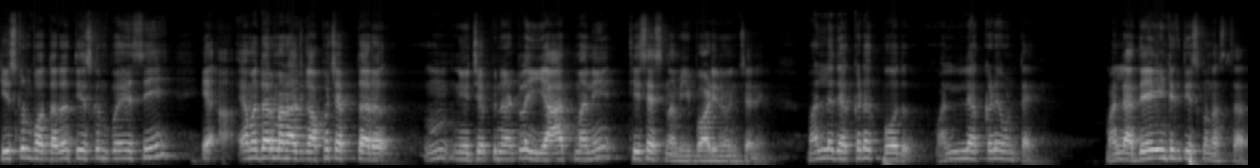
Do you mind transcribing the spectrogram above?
తీసుకుని పోతారు. తీసుకుని పోయేసి య- యమధర్మరాజుకి అప్పు చెప్తారు. నువ్వు చెప్పినట్లు ఈ ఆత్మని తీసేస్తున్నాం ఈ బాడీ నుంచి అని మళ్ళీ అది ఎక్కడికి పోదు. మళ్ళీ అక్కడే ఉంటాయి. మళ్ళీ అదే ఇంటికి తీసుకుని వస్తారు.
